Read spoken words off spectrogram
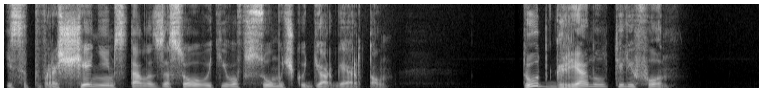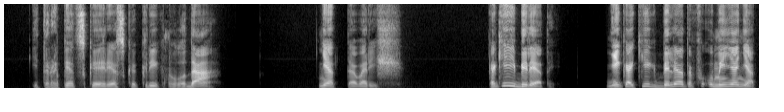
и с отвращением стала засовывать его в сумочку, дергая ртом. Тут грянул телефон, и Торопецкая резко крикнула «Да!» «Нет, товарищ!» «Какие билеты?» «Никаких билетов у меня нет!»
